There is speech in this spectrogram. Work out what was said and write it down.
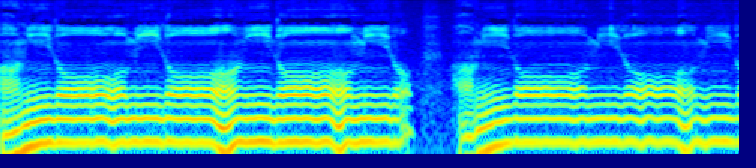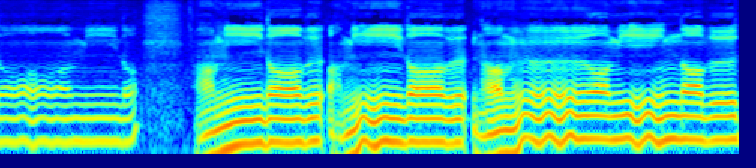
アミダアブアミダブナムアミンダブ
